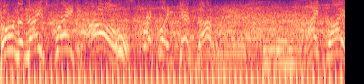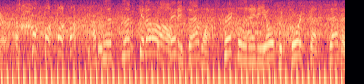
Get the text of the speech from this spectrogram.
Boone, the nice break. Oh, Strickland gets up. High flyer. Let's let's get up Oh. and finish that one. Strickland in the open court's got seven.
